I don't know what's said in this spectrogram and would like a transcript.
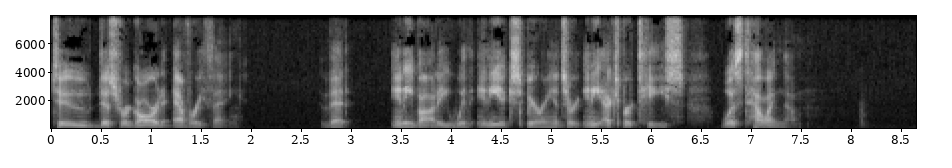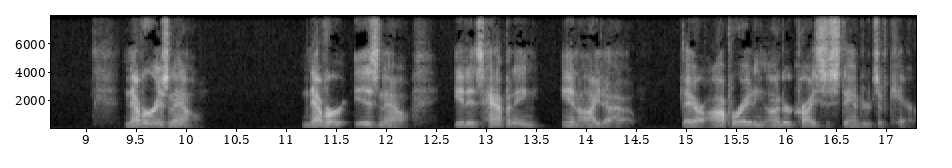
to disregard everything that anybody with any experience or any expertise was telling them. Never is now. Never is now. It is happening in Idaho. They are operating under crisis standards of care.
